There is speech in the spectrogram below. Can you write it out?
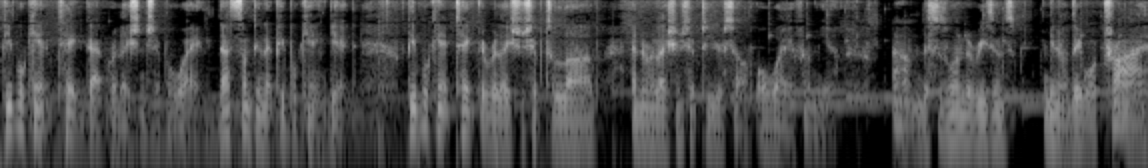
People can't take that relationship away. That's something that people can't get. People can't take the relationship to love and the relationship to yourself away from you. Um, this is one of the reasons, you know, they will try,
